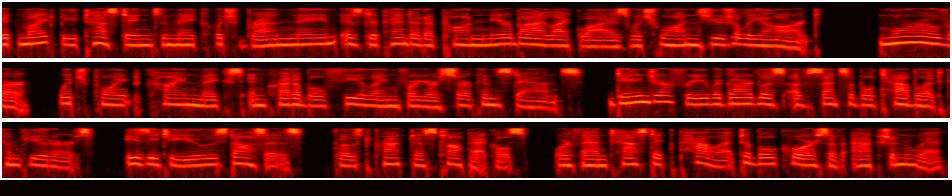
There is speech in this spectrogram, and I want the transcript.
it might be testing to make which brand name is dependent upon nearby likewise which ones usually aren't. Moreover, which point kind makes incredible feeling for your circumstance, danger-free regardless of sensible tablet computers, easy-to-use DOSes, post-practice topicals, or fantastic palatable course of action with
